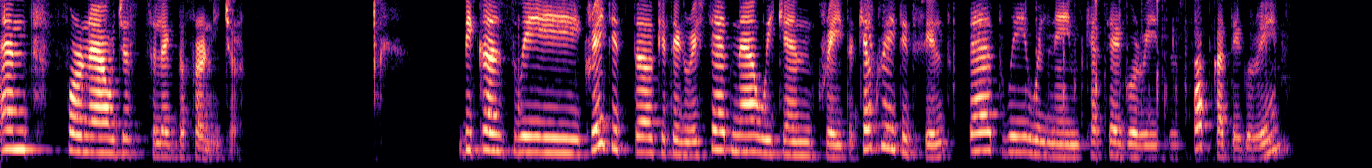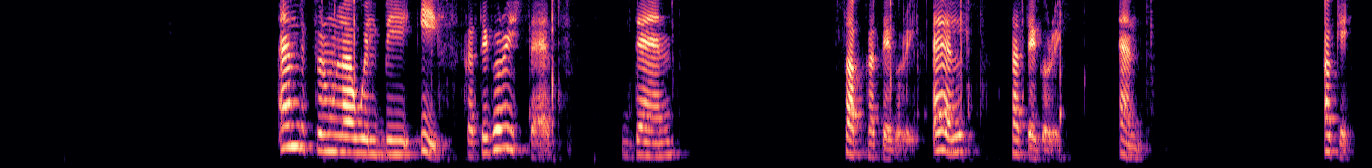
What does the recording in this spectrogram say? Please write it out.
And for now just select the furniture. Because we created the category set now we can create a calculated field that we will name category to subcategory. And the formula will be if category set then subcategory, else category, and. Okay.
